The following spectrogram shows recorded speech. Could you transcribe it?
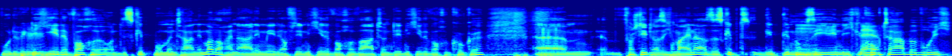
wo du wirklich jede Woche, und es gibt momentan immer noch ein Anime, auf den ich jede Woche warte und den ich jede Woche gucke, ähm, versteht, was ich meine? Also es gibt, gibt genug Serien, die ich Ja, ja. geguckt habe, wo ich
